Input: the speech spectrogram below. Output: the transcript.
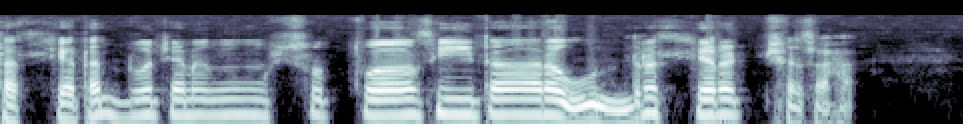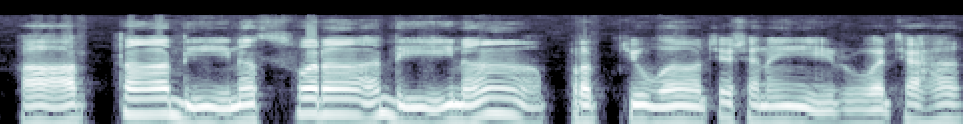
तस्य तद्वचनम् श्रुत्वा सीतारौद्रस्य रक्षसः। आर्तादीनस्वरा दीना प्रत्युवाच शनैर्वचः।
